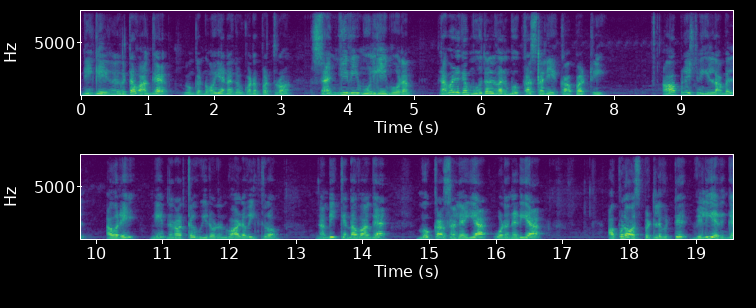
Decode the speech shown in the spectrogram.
நீங்க எங்ககிட்ட வாங்க உங்க நோயை நாங்கள் குணப்படுத்துறோம். சஞ்சீவி மூலிகை மூலம் தமிழக முதல்வர் மு க ஸ்டாலினை காப்பாற்றி. ஆபரேஷன் இல்லாமல் அவரை நீண்ட நாட்கள் உயிருடன் வாழ வைக்கிறோம். நம்பிக்கை தான் வாங்க. மு க ஸ்டாலின் ஐயா உடனடியா அப்போலோ ஹாஸ்பிட்டலை விட்டு வெளியேறுங்க.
